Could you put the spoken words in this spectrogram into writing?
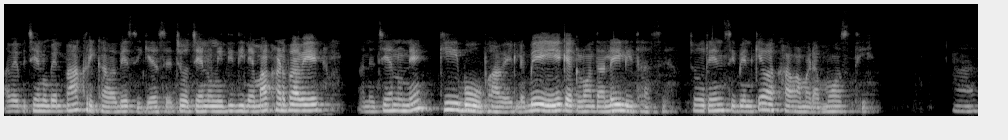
હવે જેનું બેન ભાખરી ખાવા બેસી ગયા છે. જો જેનુંની દીદીને માખણ ભાવે અને જેનુંને ઘી બહુ ભાવે એટલે બે એક એક લોંદા લઈ લીધા છે. જો રેન્સીબેન કેવા ખાવા મળ્યા, મોજથી. હા.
